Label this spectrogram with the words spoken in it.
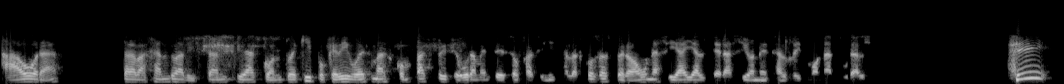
ahora trabajando a distancia con tu equipo? Que digo, es más compacto y seguramente eso facilita las cosas, pero aún así hay alteraciones al ritmo natural. Sí,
